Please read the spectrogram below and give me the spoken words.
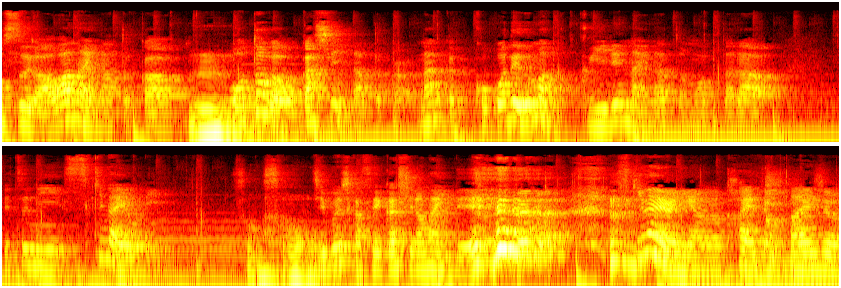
個数が合わないなとか、うん。音がおかしいなとかなんかここでうまく区切れないなと思ったら別に好きなようにあそうそう。の自分しか正解知らないんで 好きなようにあの書いても大丈夫。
